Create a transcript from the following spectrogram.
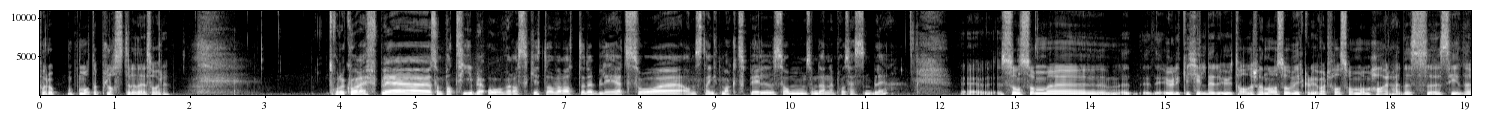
for å på en måte plastre det såret. Tror du KrF ble, som parti ble overrasket over at det ble et så anstrengt maktspill som, som denne prosessen ble? Eh, sånn som uh, ulike kilder uttaler seg nå, så virker det i hvert fall som om Hareides eh, side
